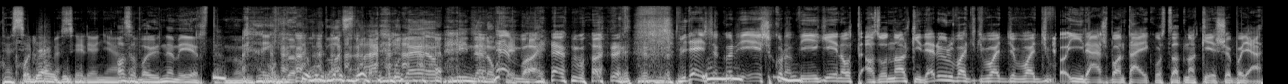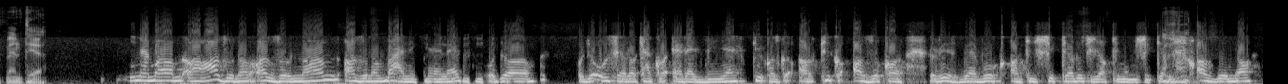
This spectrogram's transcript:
Te szépen beszéli a nyelven. Az a baj, hogy nem értem, amit mond. Azt vágod, de minden oké. Nem baj, nem baj. Ugye, és akkor, és akkor a végén ott azonnal kiderül, vagy, vagy, vagy írásban tájékoztatnak később, hogy átmentél? Nem, a, a, azonnal, azonnal, azonnal várni kellett, hogy a hogy összerakják a eredmények, kik, az, a, kik azok a részbevők, akik sikerült, és aki nem sikerült. Azonnal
